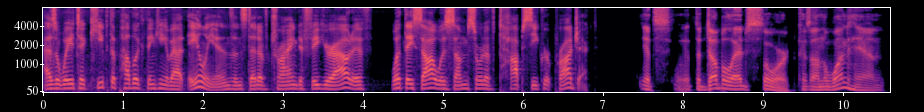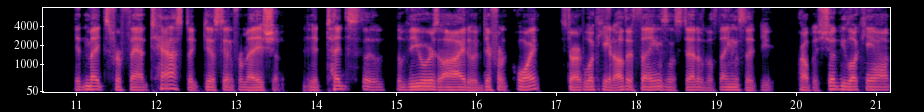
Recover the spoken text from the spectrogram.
as a way to keep the public thinking about aliens instead of trying to figure out if what they saw was some sort of top secret project. It's, it's a double edged sword because, on the one hand, it makes for fantastic disinformation. It takes the, the viewer's eye to a different point, start looking at other things instead of the things that you probably should be looking at.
